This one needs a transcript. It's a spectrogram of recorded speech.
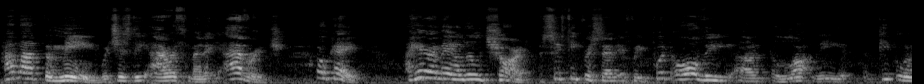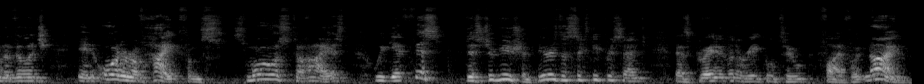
How about the mean, which is the arithmetic average? Okay, here I made a little chart. 60%, if we put all the, uh, the people in the village in order of height from smallest to highest, we get this distribution. Here's the 60% that's greater than or equal to 5 foot 9.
